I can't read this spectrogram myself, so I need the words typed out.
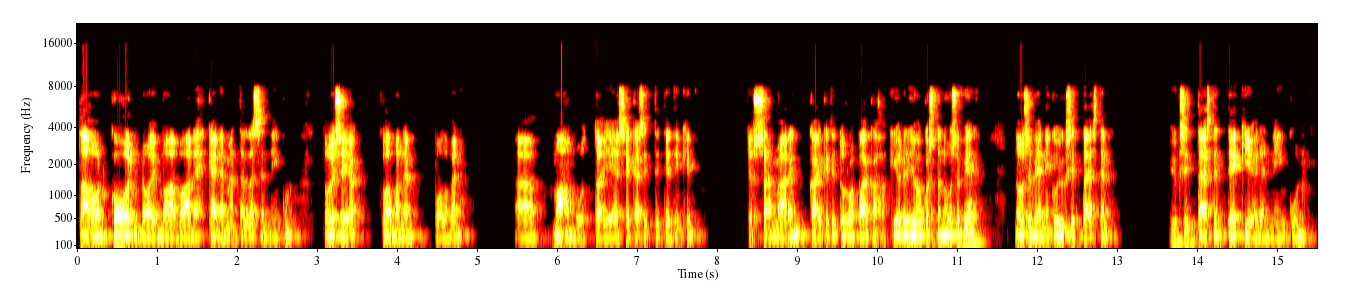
tahon koordinoimaa, vaan ehkä enemmän tällaisen niin kuin toisen ja kolmannen polven maahanmuuttajia sekä sitten tietenkin jossain määrin kaiketi turvapaikanhakijoiden joukosta nousevien, nousevien niin kuin yksittäisten, yksittäisten tekijöiden niin kuin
